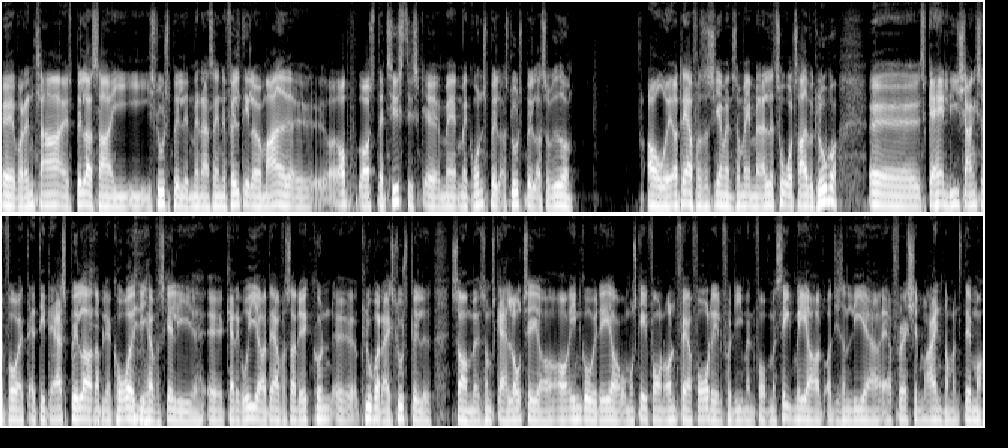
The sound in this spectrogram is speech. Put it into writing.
øh, hvordan klar øh, spiller sig i, i, i slutspillet. Men altså, NFL deler jo meget øh, op, også statistisk, øh, med, med grundspil og slutspil og så videre. Og, øh, og derfor så siger man, som, at alle 32 klubber øh, skal have en lige chance for, at, at det er deres spillere, der bliver kåret i de her forskellige øh, kategorier, og derfor så er det ikke kun øh, klubber, der er i slutspillet, som, øh, som skal have lov til at, at indgå i det, og måske få en unfair fordel, fordi man får dem at se mere, og, og de sådan lige er, er fresh in mind, når man stemmer.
